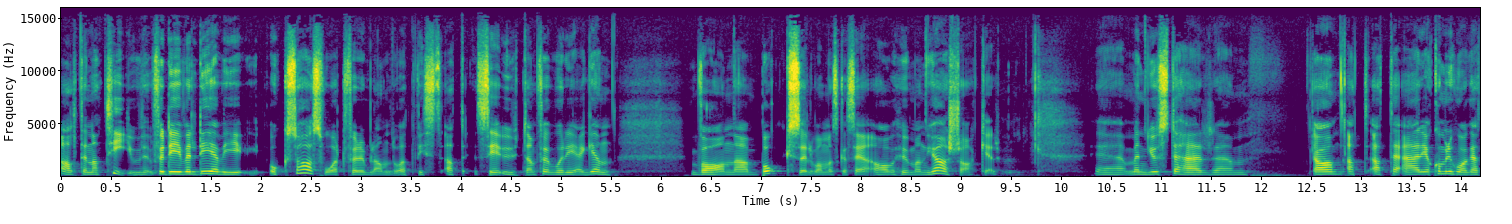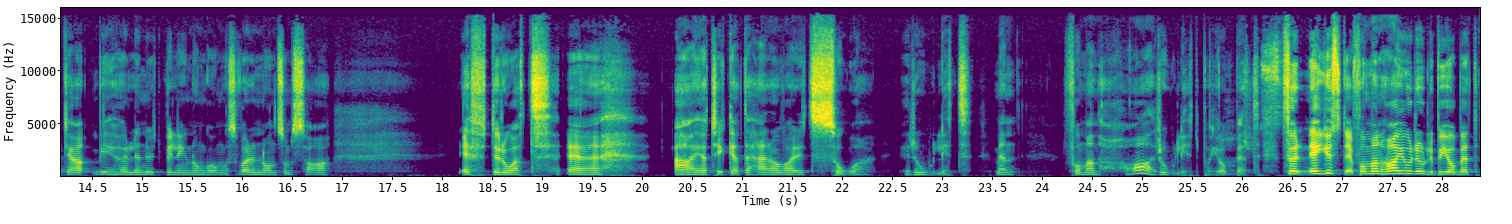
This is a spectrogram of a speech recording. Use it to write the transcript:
alternativ. För det är väl det vi också har svårt för ibland då, att, vi, att se utanför vår egen vana box eller vad man ska säga av hur man gör saker. Eh, men just det här, eh, ja att, att det är, jag kommer ihåg att jag, vi höll en utbildning någon gång och så var det någon som sa efteråt, eh, ah, jag tycker att det här har varit så roligt, men får man ha roligt på jobbet? För just det, får man ha roligt på jobbet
